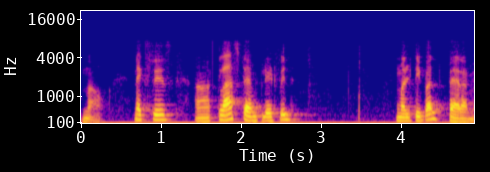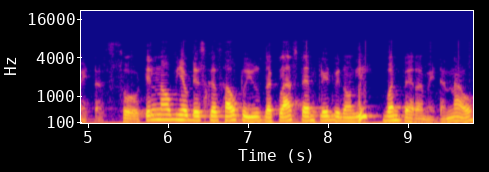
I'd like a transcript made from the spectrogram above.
Now next is uh, class template with multiple parameters. So till now we have discussed how to use the class template with only one parameter. Now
